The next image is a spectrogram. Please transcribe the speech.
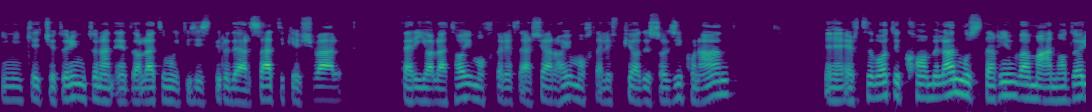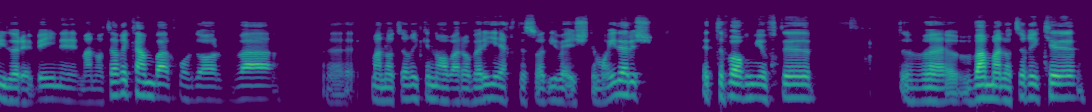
اینی که چطوری می‌تونن عدالت محیط زیستی رو در سطح کشور در ایالت های مختلف در شهرهای مختلف پیاده سازی کنند ارتباط کاملا مستقیم و معناداری داره بین مناطق کم برخوردار و مناطقی که نابرابری اقتصادی و اجتماعی درش اتفاق میفته و مناطقی که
